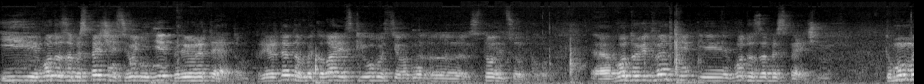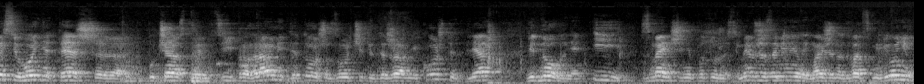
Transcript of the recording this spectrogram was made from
І водозабезпечення сьогодні є пріоритетом. Пріоритетом в Миколаївській області е, 100%. Е, Водовідведення і водозабезпечення. Тому ми сьогодні теж е, участвуємо в цій програмі для того, щоб залучити державні кошти для відновлення і зменшення потужності. Ми вже замінили майже на 20 мільйонів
